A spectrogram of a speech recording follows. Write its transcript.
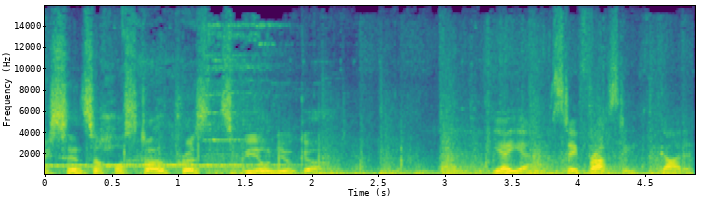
I sense a hostile presence. Be on your guard. Yeah, yeah, stay frosty. Got it.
